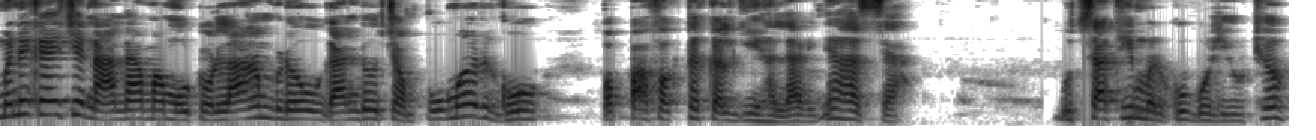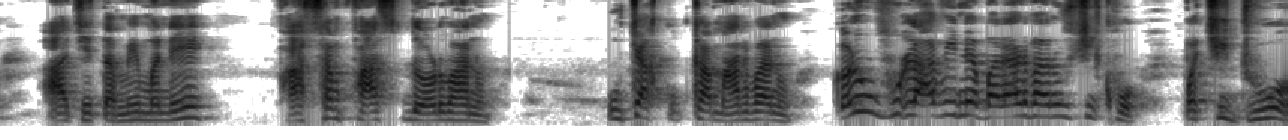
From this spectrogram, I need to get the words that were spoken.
મને કહે છે, નાનામાં મોટો લાંબડો, ગાંડો, ચંપુ, મરઘો. પપ્પા ફક્ત કલગી હલાવીને હસ્યા. ગુસ્સાથી મરઘું બોલી ઉઠ્યો, આજે તમે મને ફાસમ ફાસ દોડવાનું, ઊંચા કૂદકા મારવાનું, કડું ફૂલાવીને બરાડવાનું શીખવો. પછી જુઓ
